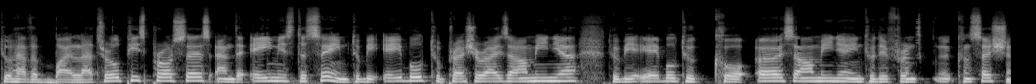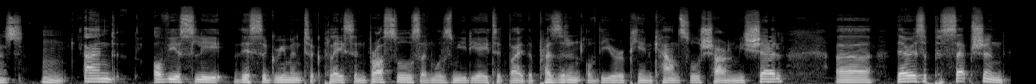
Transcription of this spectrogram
to have a bilateral peace process. And the aim is the same: to be able to pressurize Armenia, to be able to coerce Armenia into different uh, concessions. Mm. And Obviously, this agreement took place in Brussels and was mediated by the president of the European Council, Charles Michel. Uh, there is a perception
